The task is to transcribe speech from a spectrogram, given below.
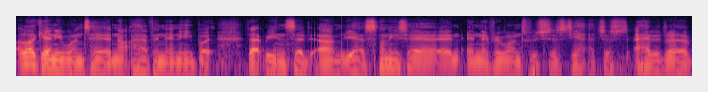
I like anyone's hair, not having any, but that being said, um, yeah, Sonny's hair and, and everyone's was just yeah, just added a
